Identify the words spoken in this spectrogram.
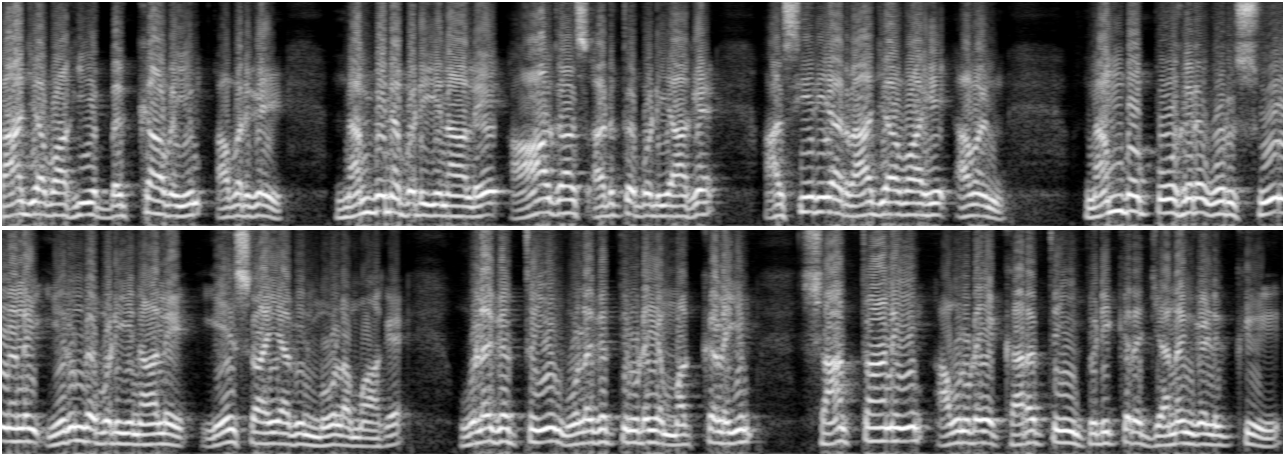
ராஜாவாகிய பெக்காவையும் அவர்கள் நம்பினபடியினாலே ஆகாஷ் அடுத்தபடியாக அசீரியா ராஜாவாகி அவன் நம்ப போகிற ஒரு சூழ்நிலை இருந்தபடியினாலே ஏசாயாவின் மூலமாக உலகத்தையும் உலகத்தினுடைய மக்களையும் சாத்தானையும் அவனுடைய கரத்தையும் பிடிக்கிற ஜனங்களுக்கு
